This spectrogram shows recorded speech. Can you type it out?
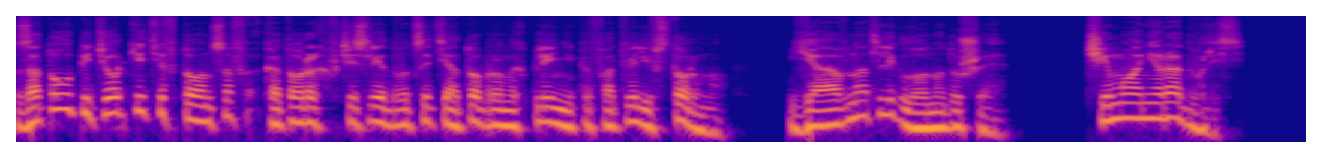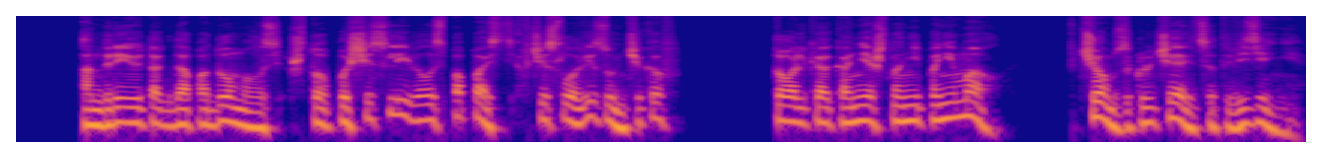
Зато у пятерки тевтонцев, которых в числе двадцати отобранных пленников отвели в сторону, явно отлегло на душе. Чему они радовались? Андрею тогда подумалось, что посчастливилось попасть в число везунчиков. Только, конечно, не понимал, в чем заключается это везение?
